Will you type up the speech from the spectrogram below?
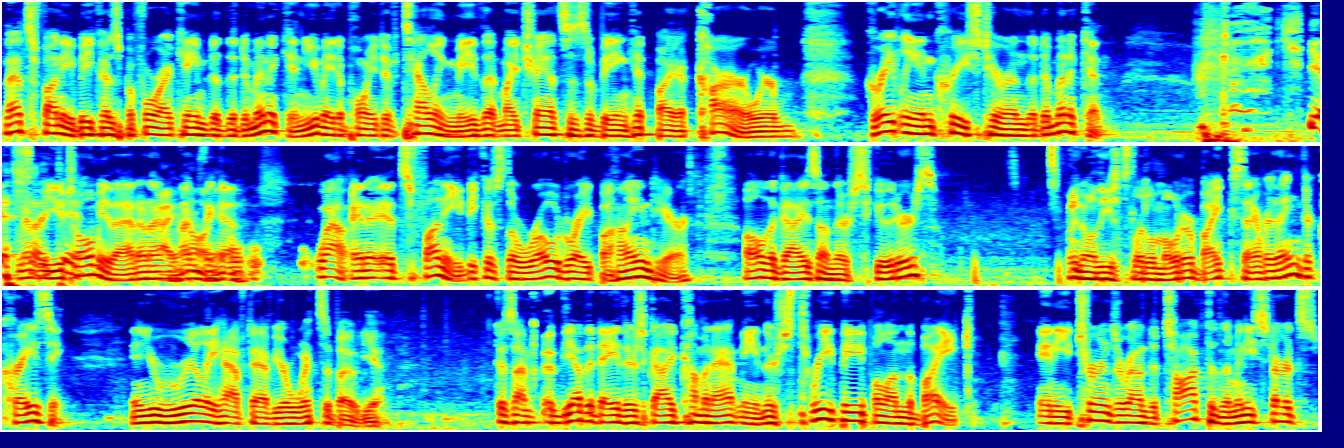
that's funny because before I came to the Dominican, you made a point of telling me that my chances of being hit by a car were greatly increased here in the Dominican. yes, Remember, I you did. told me that, and I'm, I I'm thinking, yeah. wow. And it's funny because the road right behind here, all the guys on their scooters, you know, these little motorbikes and everything, they're crazy. And you really have to have your wits about you. Because I'm the other day, there's a guy coming at me, and there's three people on the bike, and he turns around to talk to them, and he starts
